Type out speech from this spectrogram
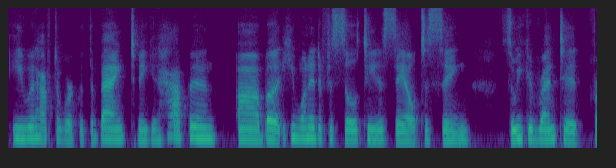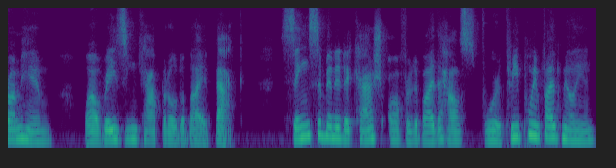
he would have to work with the bank to make it happen, uh, but he wanted to facilitate a sale to Singh so he could rent it from him while raising capital to buy it back. Singh submitted a cash offer to buy the house for 3.5 million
